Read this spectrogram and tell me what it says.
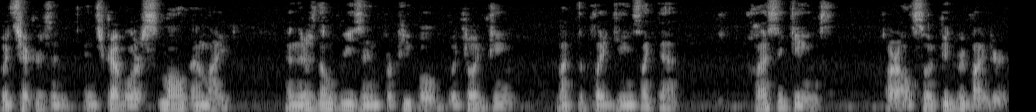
with checkers and, and Scrabble are small and light, and there's no reason for people with joint pain not to play games like that. Classic games are also a good reminder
